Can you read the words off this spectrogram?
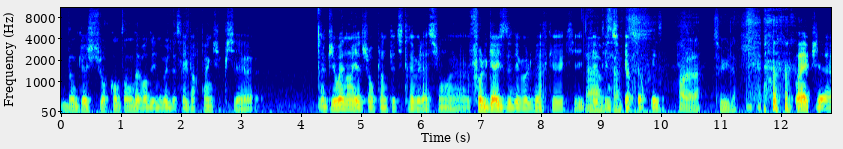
Donc je suis toujours content d'avoir des nouvelles de Cyberpunk. Et puis, euh, et puis ouais, non, il y a toujours plein de petites révélations. Fall Guys de Devolver qui, a ah, été une super surprise. Oh là là celui-là. ouais, et puis, euh,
